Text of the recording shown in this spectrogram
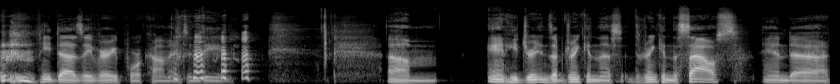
he does a very poor comment indeed. um, and he dr- ends up drinking this, drinking the souse, and uh,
